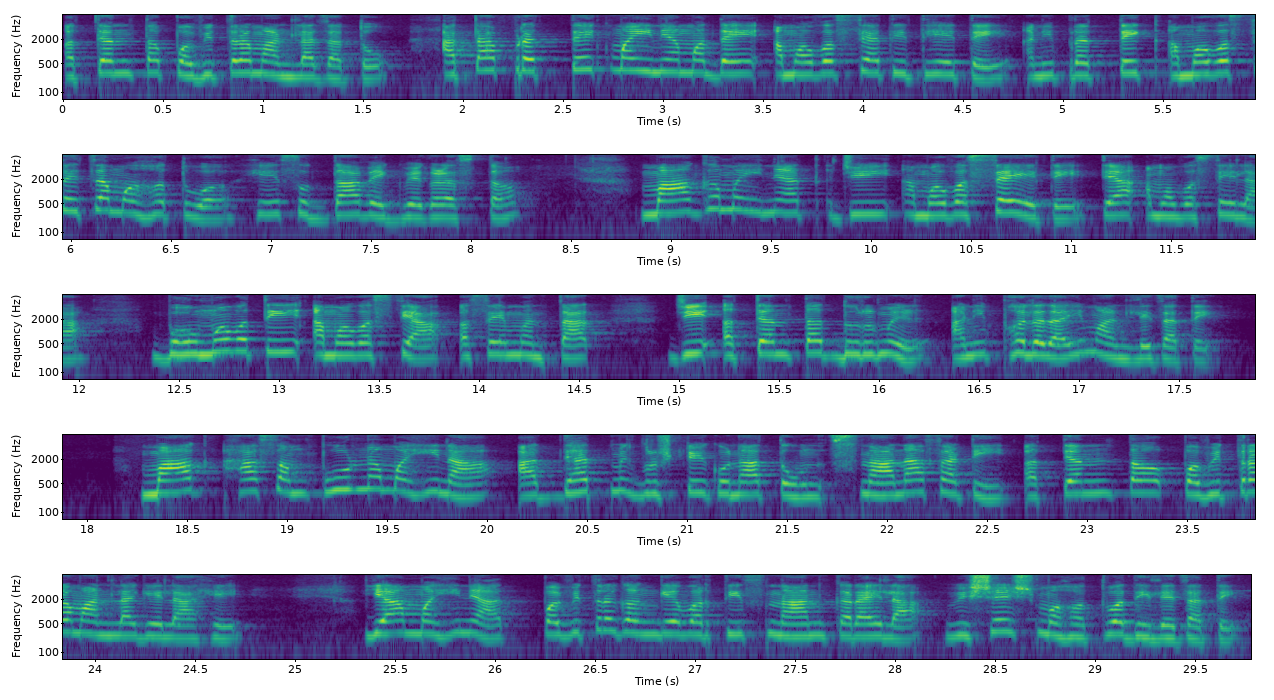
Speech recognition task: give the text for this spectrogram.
अत्यंत पवित्र मानला जातो. आता प्रत्येक महिन्यामध्ये अमावस्या तिथे येते आणि प्रत्येक अमावस्येचं महत्त्व हे सुद्धा वेगवेगळं असतं. माघ महिन्यात जी अमावस्या येते त्या अमावस्येला भौमवती अमावस्या असे म्हणतात जी अत्यंत दुर्मिळ आणि फलदायी मानली जाते. माघ हा संपूर्ण महिना आध्यात्मिक दृष्टिकोनातून स्नानासाठी अत्यंत पवित्र मानला गेला आहे. या महिन्यात पवित्र गंगेवरती स्नान करायला विशेष महत्त्व दिले जाते.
